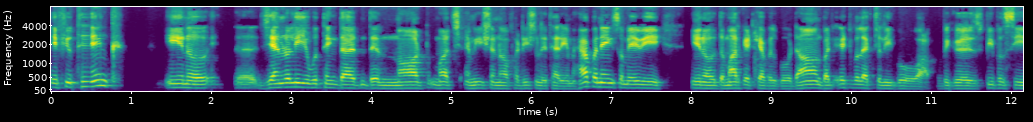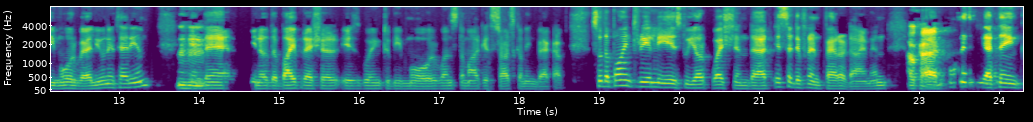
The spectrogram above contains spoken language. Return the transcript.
if you think you know uh, generally you would think that there's not much emission of additional ethereum happening so maybe you know the market cap will go down but it will actually go up because people see more value in ethereum Mhm. and then you know the buy pressure is going to be more once the market starts coming back up so the point really is to your question that it's a different paradigm and Okay. um, honestly, I think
